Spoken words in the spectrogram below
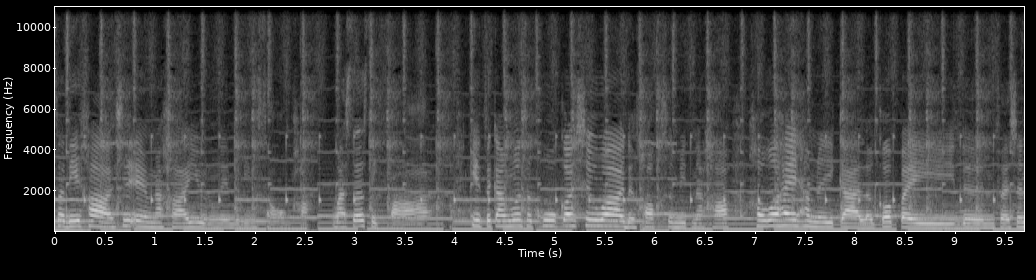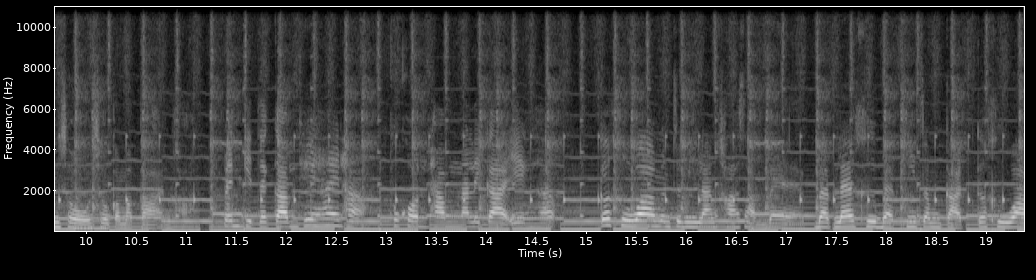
สวัสดีค่ะ ชื่อเอมนะคะ อยู่โรงเรียนบดินทร์2ค่ะ มาสเตอร์สีฟ้า กิจกรรมเมื่อสักครู่ก็ชื่อว่า The Clock Smith นะคะ เขาก็ให้ทำนาฬิกาแล้วก็ไปเดินแฟชั่นโชว์ โชว์กรรมการค่ะ เป็นกิจกรรมที่ให้ทำทุกคนทำนาฬิกาเองครับ ก็คือว่ามันจะมีร้านค้า 3 แบบ แบบแรกคือแบบที่จำกัดก็คือว่า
